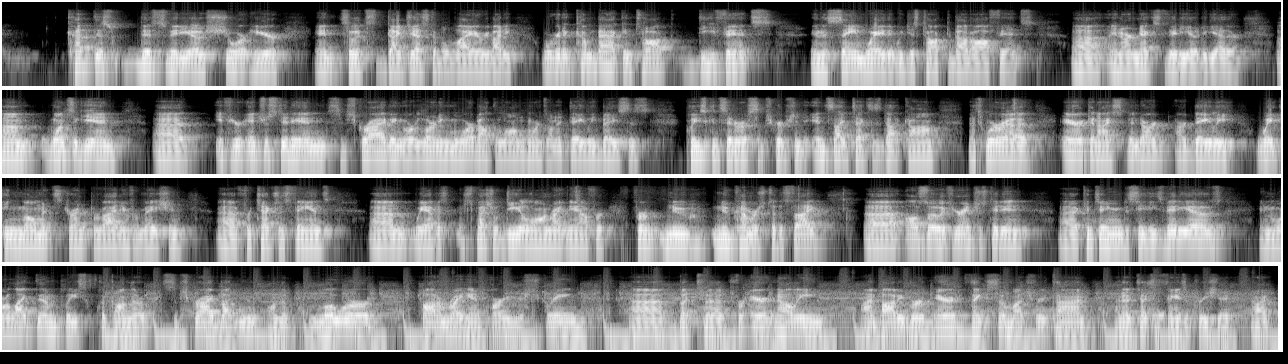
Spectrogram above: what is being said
cut this this video short here, and so it's digestible by everybody. We're going to come back and talk defense in the same way that we just talked about offense uh, in our next video together. Um, once again, uh, if you're interested in subscribing or learning more about the Longhorns on a daily basis, please consider a subscription to InsideTexas.com. That's where uh, Eric and I spend our, our daily waking moments trying to provide information uh, for Texas fans. Um, we have a, a special deal on right now for for new newcomers to the site. Uh, also, if you're interested in uh, continuing to see these videos and more like them, please click on the subscribe button on the lower bottom right hand part of your screen. Uh, but uh, for Eric Nahlin, I'm Bobby Burton. Eric, thanks so much for your time. I know Texas fans appreciate it. All right.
